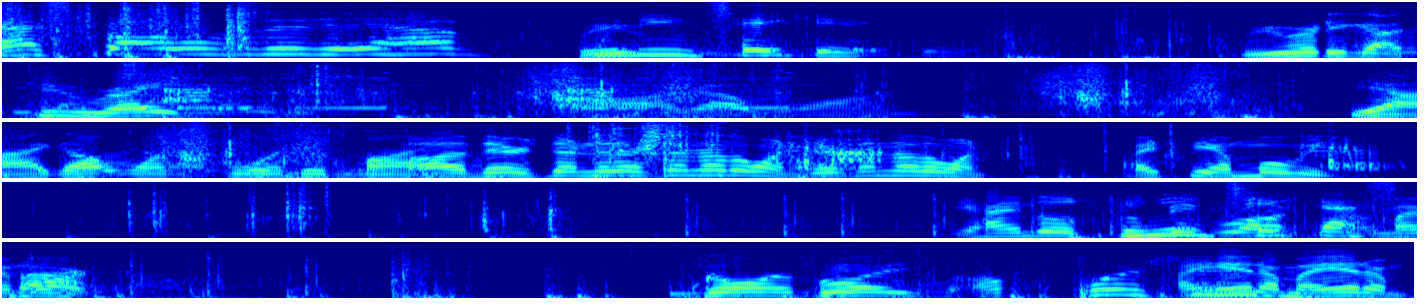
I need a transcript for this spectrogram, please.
That spot over there they have, we We- need to take it. We already got two, right? Oh, I got one. Yeah, I got one full into mine. Uh, there's, another, there's another one. There's another one. I see him moving. Behind those two We big to take rocks that on my mark. I'm going, boys. I'm pushing. I hit him. I hit him.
